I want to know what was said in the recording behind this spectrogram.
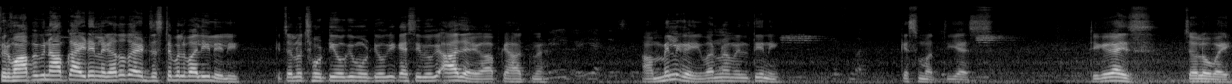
फिर वहाँ पे भी नाप आपका आइडिया नहीं लगा था तो एडजस्टेबल वाली ही ले ली। कि चलो छोटी होगी मोटी होगी कैसी भी होगी आ जाएगा आपके हाथ में। हाँ मिल गई वरना मिलती नहीं। किस्मत। यस ठीक है गाइस चलो भाई।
